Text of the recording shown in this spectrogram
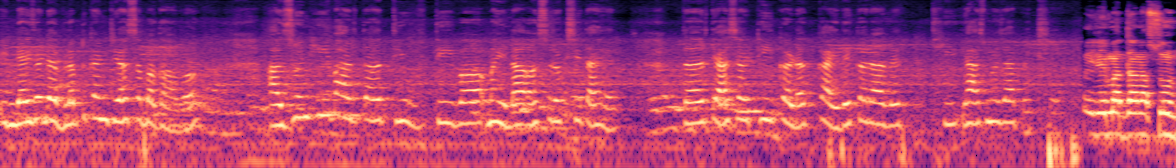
India is a developed country असं बघावं. अजूनही भारतात युवती व महिला असुरक्षित आहेत. तर त्यासाठी कडक कायदे करावेत. ही ह्याच माझ्या अपेक्षा पहिले मतदान असून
